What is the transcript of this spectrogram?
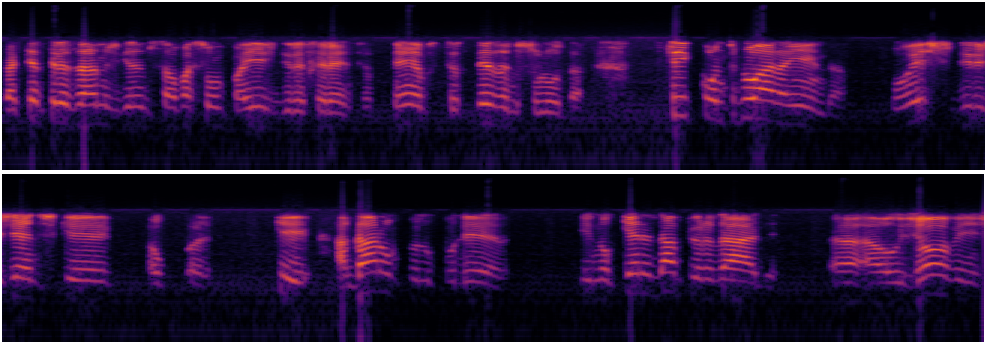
daqui a três anos, Guiné-Bissau vai ser um país de referência. Tenho certeza absoluta. Se continuar ainda com estes dirigentes que, que agarram pelo poder e não querem dar prioridade aos jovens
